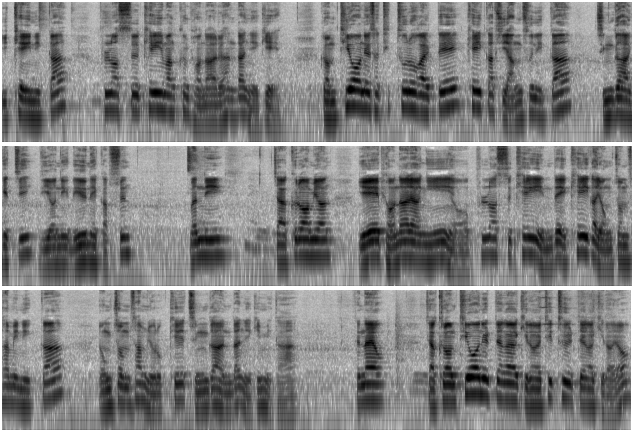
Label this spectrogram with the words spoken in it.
2k니까 플러스 k만큼 변화를 한다는 얘기예요 그럼 t1에서 t2로 갈 때 k 값이 양수니까 증가하겠지? 니은의, 니은의 값은 맞니? 네. 자 그러면 얘 변화량이 어, 플러스 k인데 k가 0.3이니까 0.3 요렇게 증가한다는 얘기입니다 됐나요? 자 그럼 t1일 때가 길어요? t2일 때가 길어요?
